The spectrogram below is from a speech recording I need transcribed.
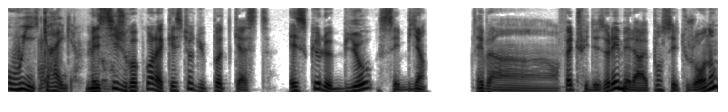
Oui, Greg. Mais si je reprends la question du podcast, est-ce que le bio, c'est bien? Eh ben, en fait, je suis désolé, mais la réponse est toujours non.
